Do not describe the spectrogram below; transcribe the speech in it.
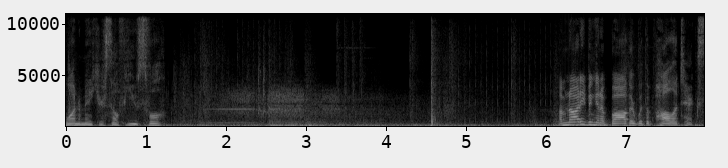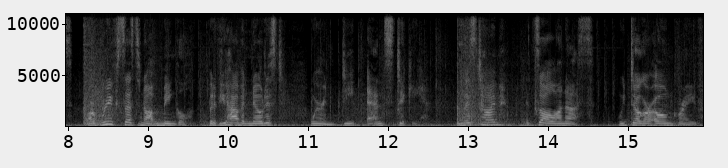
Want to make yourself useful? I'm not even gonna bother with the politics. Our brief says to not mingle, but if you haven't noticed, we're in deep and sticky. And this time, it's all on us. We dug our own grave.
